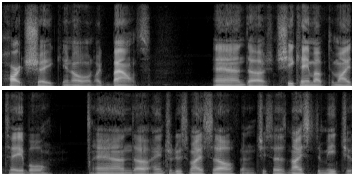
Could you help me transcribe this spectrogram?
heart shake, you know, like bounce. And uh, she came up to my table And uh, I introduced myself, and she says, "Nice to meet you,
